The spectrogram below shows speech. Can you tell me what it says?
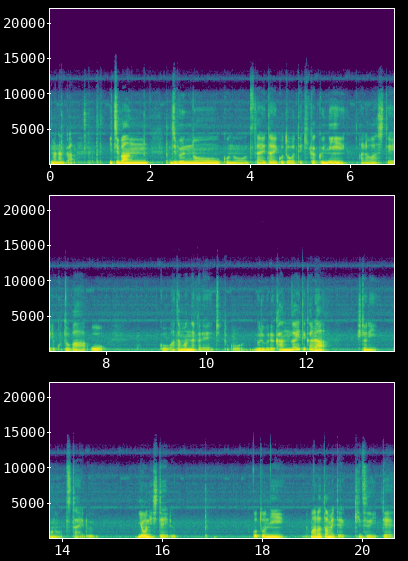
まあなんか一番自分のこの伝えたいことを的確に表している言葉をこう頭の中でちょっとこうぐるぐる考えてから人にものを伝えるようにしていることにまあ改めて気づいて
